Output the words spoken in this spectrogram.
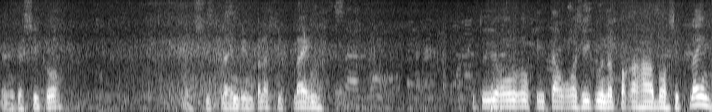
Yan kasi ko. May zipline din pala, zipline. Ito yung kita ko kasi ko napakahabang zipline.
